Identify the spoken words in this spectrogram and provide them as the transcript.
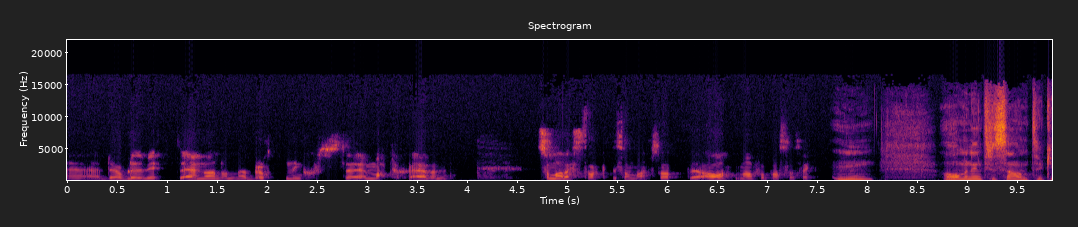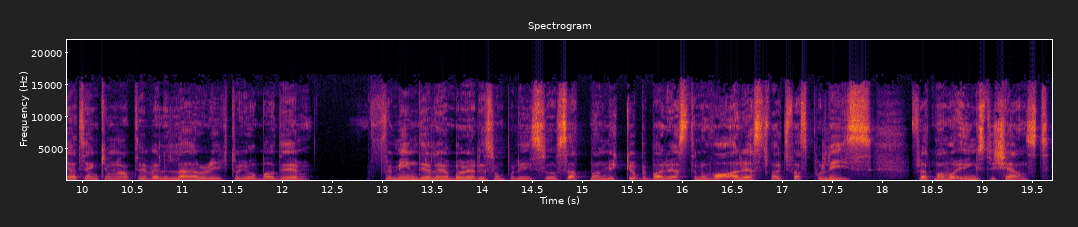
Eh, det har blivit en och annan brottningsmatch även som arrestvakt i sommar. Så att eh, ja, man får passa sig. Mm. Ja, men intressant. Det kan jag tänka mig att det är väldigt lärorikt att jobba. Det, för min del när jag började som polis så satt man mycket uppe på arresten och var arrestvakt fast polis för att man var yngst i tjänst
